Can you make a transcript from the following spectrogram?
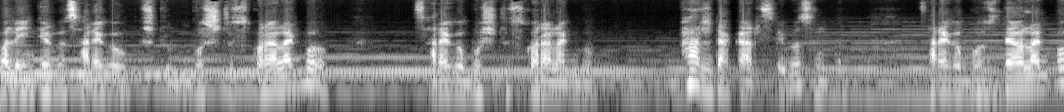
বলে, ইন্টারভিউ স্যারে গো বুস্টুস করা লাগবো? স্যারে গো বুস্টুস করা লাগবো। ফার্স্ট ডাকা আসছে, বুঝছেন তো? স্যারে গো বুঝ দেওয়া লাগবো?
